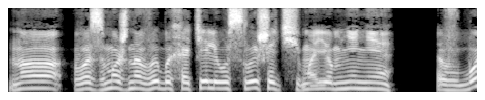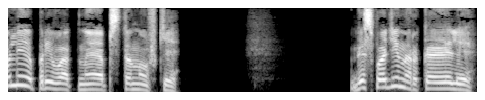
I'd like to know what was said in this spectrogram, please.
но, возможно, вы бы хотели услышать мое мнение в более приватной обстановке?» «Господин Аркаэли,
